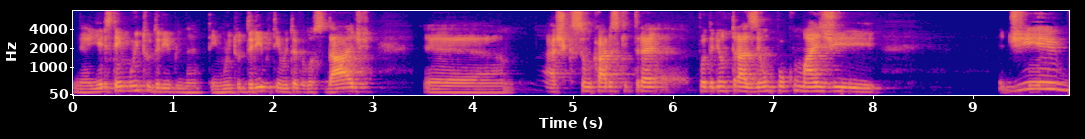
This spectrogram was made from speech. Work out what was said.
Né, e eles têm muito drible, né, tem muito drible, tem muita velocidade. É, acho que são caras que tra poderiam trazer um pouco mais de, de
